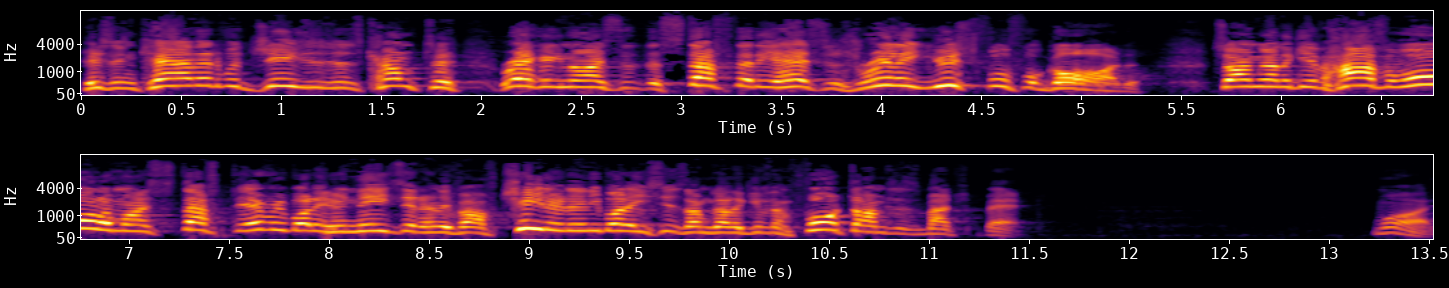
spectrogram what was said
His encountered with Jesus has come to recognize that the stuff that he has is really useful for God. So I'm going to give half of all of my stuff to everybody who needs it. And if I've cheated anybody, he says, I'm going to give them four times as much back. Why?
